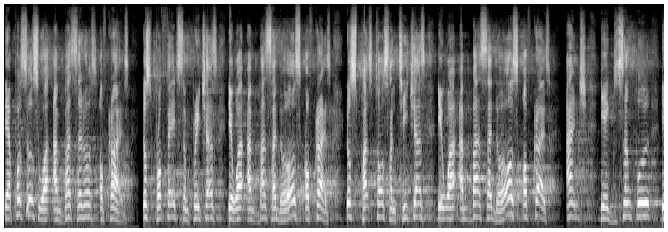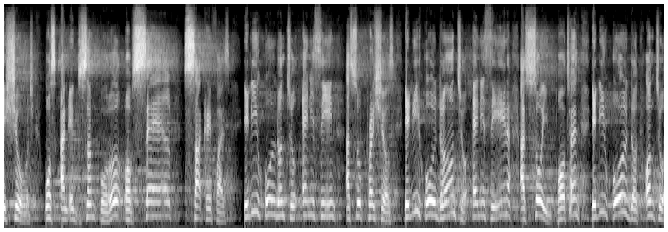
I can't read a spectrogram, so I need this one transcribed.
The apostles were ambassadors of Christ. Those prophets and preachers, they were ambassadors of Christ. Those pastors and teachers, they were ambassadors of Christ. And the example they showed was an example of self-sacrifice. They didn't hold on to anything as so precious. They didn't hold on to anything as so important. They didn't hold on to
